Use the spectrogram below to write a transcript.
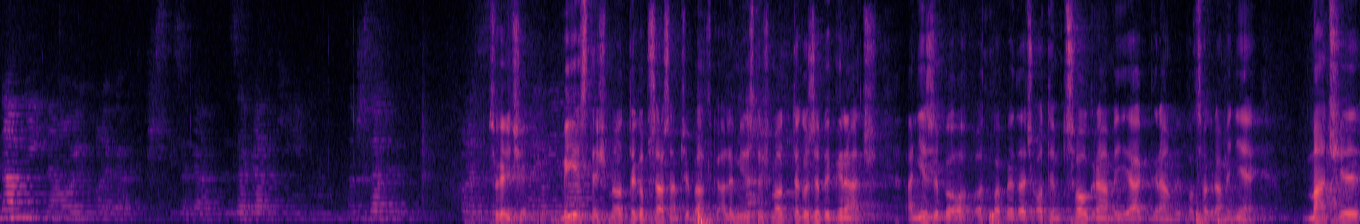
Na mnie i na moich kolegach wszystkie zagad- zagadki, znaczy zagadki. Słuchajcie, my je jesteśmy od tego, przepraszam cię Bartka, ale my jesteśmy od tego, żeby grać, a nie żeby odpowiadać o tym, co gramy, jak gramy, po co gramy. Nie. Macie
